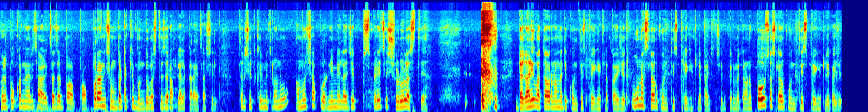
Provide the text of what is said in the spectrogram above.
फळ पोकारणाऱ्याचा अळीचा जर प्रॉपर आणि शंभर टक्के बंदोबस्त जर आपल्याला करायचा असेल तर शेतकरी मित्रांनो अमावस्या पौर्णिमेला जे स्प्रेचं शेड्यूल असते ढगाळी वातावरणामध्ये कोणते स्प्रे घेतलं पाहिजेत? ऊन असल्यावर कोणते स्प्रे घेतले पाहिजेत शेतकरी मित्रांनो? पाऊस असल्यावर कोणते स्प्रे घेतले पाहिजेत?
